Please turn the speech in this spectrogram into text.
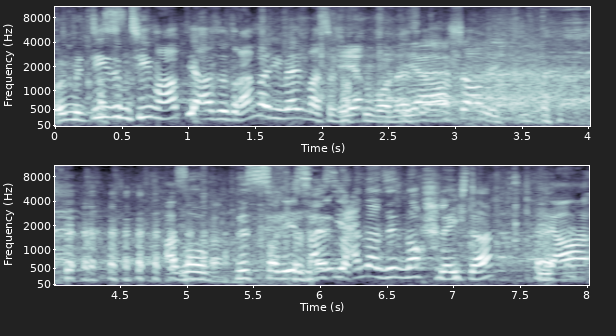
Und mit diesem Team habt ihr also dreimal die Weltmeisterschaft Ja. gewonnen. Das ist ja. Ja. erstaunlich. Also bis zur nächsten Das heißt, die anderen sind noch schlechter. Ja,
